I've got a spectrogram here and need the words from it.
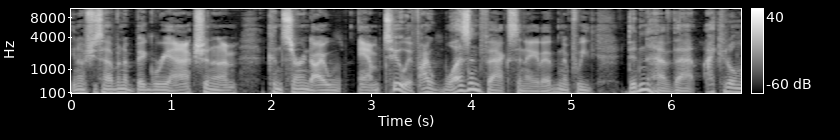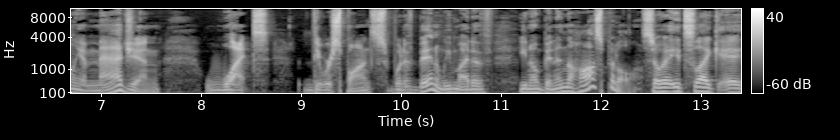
you know she's having a big reaction and I'm concerned I am too. If I wasn't vaccinated and if we didn't have that I could only imagine what the response would have been. We might have you know been in the hospital. So it's like uh,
